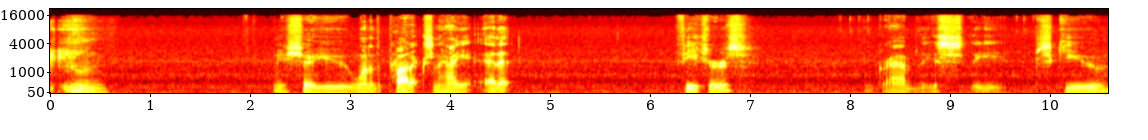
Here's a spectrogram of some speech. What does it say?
let me show you one of the products and how you edit features. Grab these, the SKU.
